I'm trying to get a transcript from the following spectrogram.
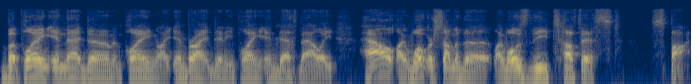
But playing in that dome and playing like in bryant denny playing in death valley how like what were some of the like what was the toughest spot?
